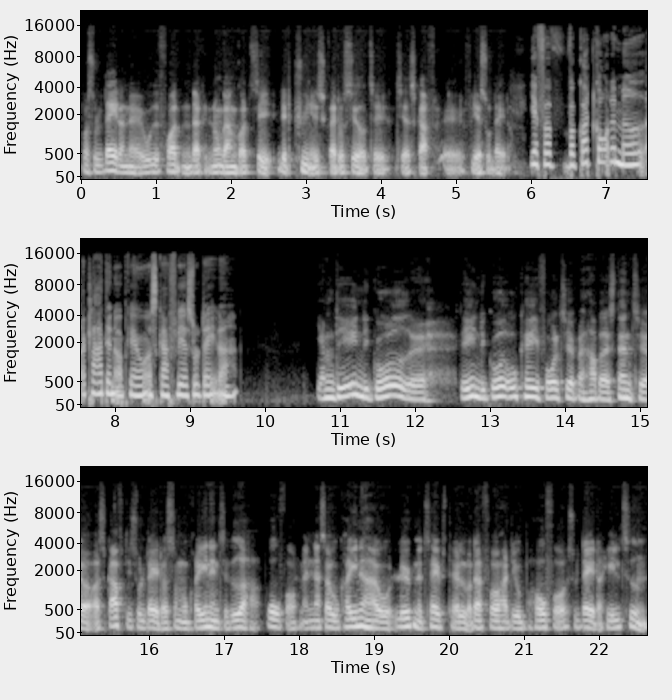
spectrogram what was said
for soldaterne ude i fronten, der kan det nogle gange godt se lidt kynisk reduceret til, til at skaffe øh, flere soldater. Ja, for hvor godt går det med at klare den opgave at skaffe flere soldater? Jamen, det er egentlig gået, øh, det er egentlig gået okay i forhold til, at man har været i stand til at, at skaffe de soldater, som Ukraine indtil videre har brug for. Men altså, Ukraine har jo løbende tabstal, og derfor har de jo behov for soldater hele tiden.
